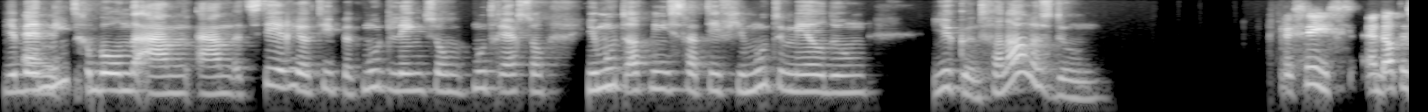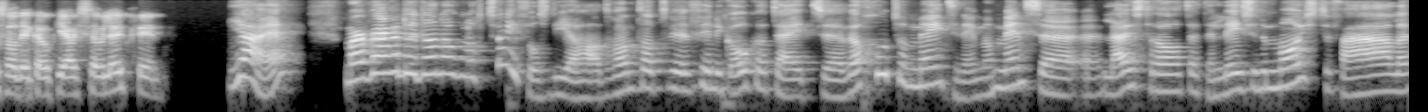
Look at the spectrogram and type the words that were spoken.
Je bent En- niet gebonden aan, aan het stereotype, het moet linksom, het moet rechtsom. Je moet administratief, je moet een mail doen. Je kunt van alles doen. precies. En dat is wat ik ook juist zo leuk vind. Ja, hè? Maar waren er dan ook nog twijfels die je had? Want dat vind ik ook altijd eh, wel goed om mee te nemen. Want mensen eh, luisteren altijd en lezen de mooiste verhalen.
